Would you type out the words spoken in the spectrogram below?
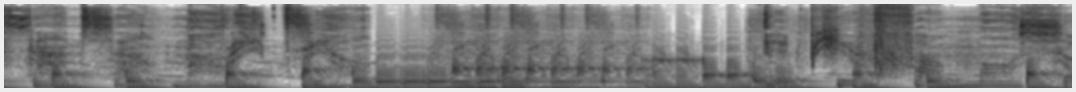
Sansa Maurizio, il più famoso.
